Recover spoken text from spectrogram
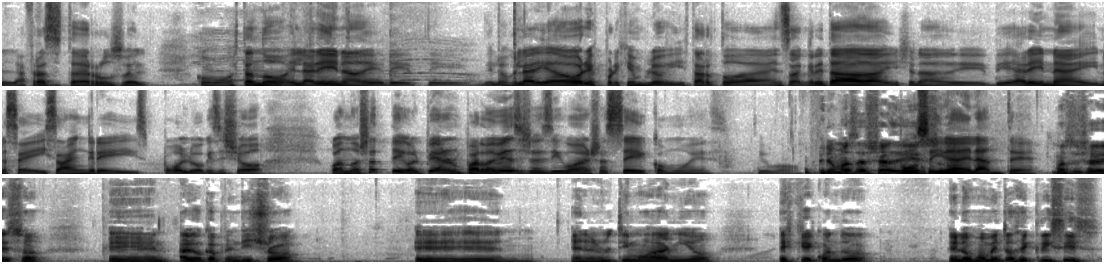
la frase esta de Roosevelt, como estando en la arena de, de- los gladiadores, por ejemplo, y estar toda ensangretada y llena de arena y no sé, y sangre y polvo, qué sé yo. Cuando ya te golpearon un par de veces, ya decís, bueno, ya sé cómo es. Tipo, Pero más allá de puedo eso, seguir adelante. más allá de eso, eh, algo que aprendí yo eh, en el último año es que cuando en los momentos de crisis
